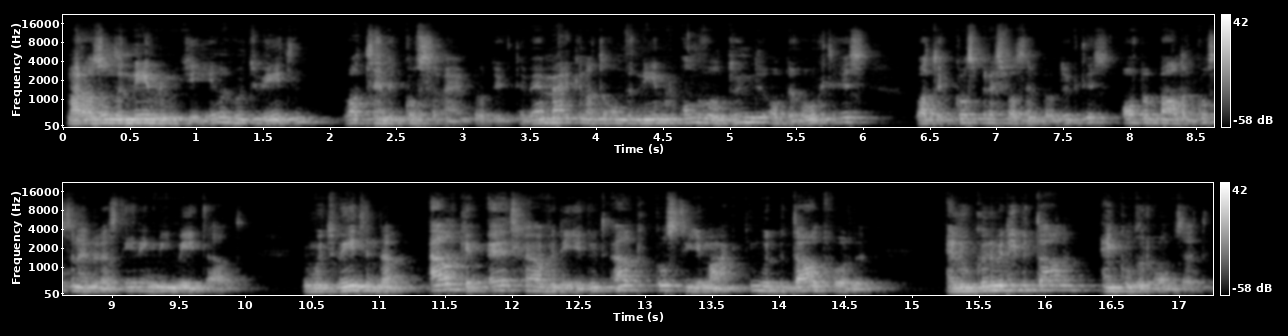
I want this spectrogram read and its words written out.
Maar als ondernemer moet je heel goed weten, wat zijn de kosten van je producten. Wij merken dat de ondernemer onvoldoende op de hoogte is wat de kostprijs van zijn product is, of bepaalde kosten en investeringen niet meetelt. Je moet weten dat elke uitgave die je doet, elke kost die je maakt, die moet betaald worden. En hoe kunnen we die betalen? Enkel door omzet.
